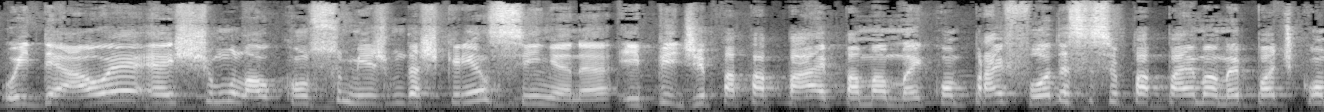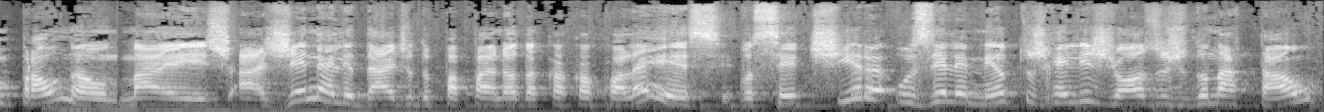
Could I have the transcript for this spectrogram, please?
o ideal é, é estimular o consumismo das criancinhas, né? E pedir pra papai, pra mamãe comprar e foda-se se o papai e mamãe pode comprar ou não. Mas a genialidade do Papai Noel da Coca-Cola é esse. Você tira os elementos religiosos do Natal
